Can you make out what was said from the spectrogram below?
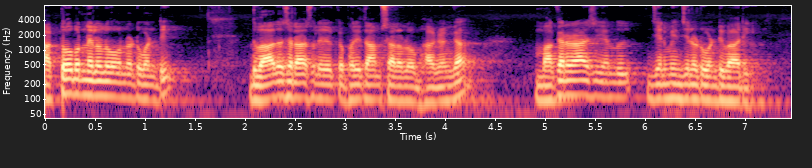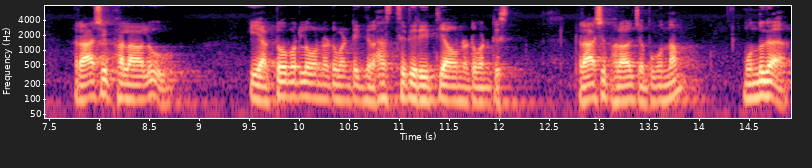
అక్టోబర్ నెలలో ఉన్నటువంటి ద్వాదశ రాశుల యొక్క ఫలితాంశాలలో భాగంగా మకర రాశి ఎందు జన్మించినటువంటి వారి రాశి ఫలాలు ఈ అక్టోబర్లో ఉన్నటువంటి గ్రహస్థితి రీత్యా ఉన్నటువంటి రాశి ఫలాలు చెప్పుకుందాం. ముందుగా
